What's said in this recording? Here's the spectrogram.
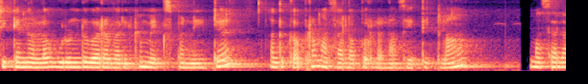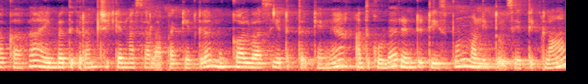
சிக்கன் நல்லா உருண்டு வர வரைக்கும் மிக்ஸ் பண்ணிவிட்டு அதுக்கப்புறம் மசாலா பொருளெல்லாம் சேர்த்திக்கலாம். மசாலாக்காக ஐம்பது கிராம் சிக்கன் மசாலா பாக்கெட்டில் முக்கால்வாசி எடுத்திருக்கேங்க. அது கூட ரெண்டு டீஸ்பூன் மல்லித்தூள் சேர்த்திக்கலாம்.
